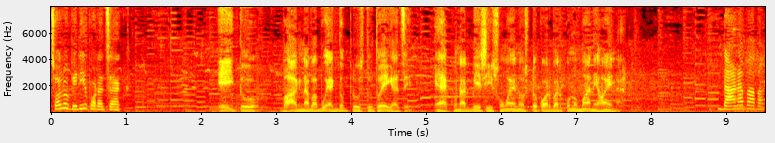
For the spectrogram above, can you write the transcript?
চলো বেরিয়ে পড়া যাক। এই তো ভাগনা বাবু একদম প্রস্তুত হয়ে গেছে। এখন আর বেশি সময় নষ্ট করবার কোনো মানে হয় না। দাঁড়া বাবা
